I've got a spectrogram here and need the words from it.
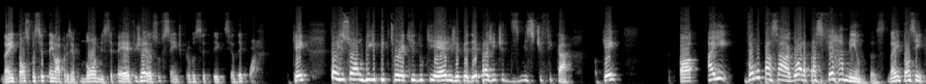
Né? Então, se você tem lá, por exemplo, nome, CPF, já é o suficiente para você ter que se adequar. Ok? Então, isso é um big picture aqui do que é LGPD para a gente desmistificar, ok? Uh, aí, vamos passar agora para as ferramentas. Né? Então, assim,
